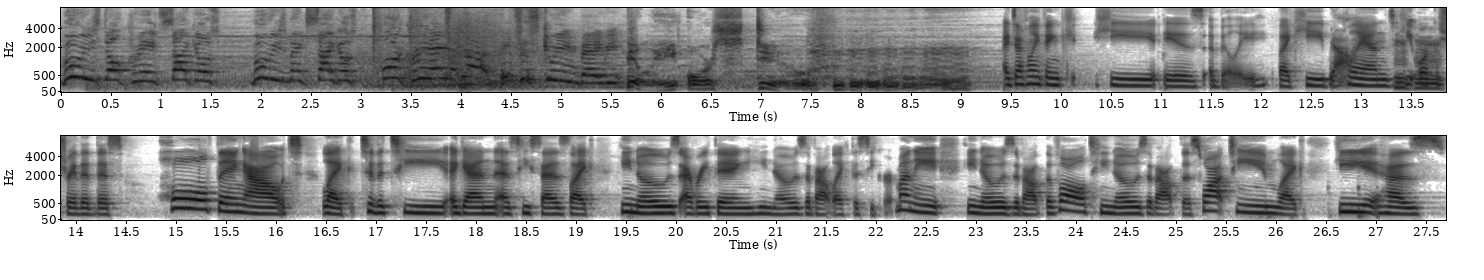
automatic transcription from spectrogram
Movies don't create psychos. Movies make psychos more creative. It's a scream, baby. Billy or Stu? I definitely think he is a Billy. Like he Yeah. planned, he Mhm. orchestrated this whole thing out, like to the T. Again, as he says, like he knows everything. He knows about like the secret money. He knows about the vault. He knows about the SWAT team. Like he has,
